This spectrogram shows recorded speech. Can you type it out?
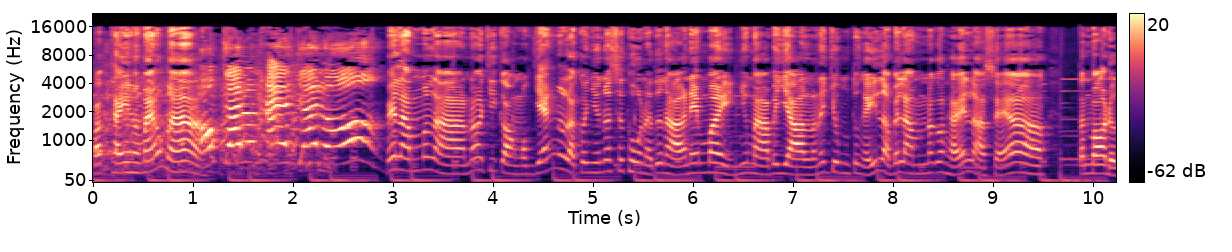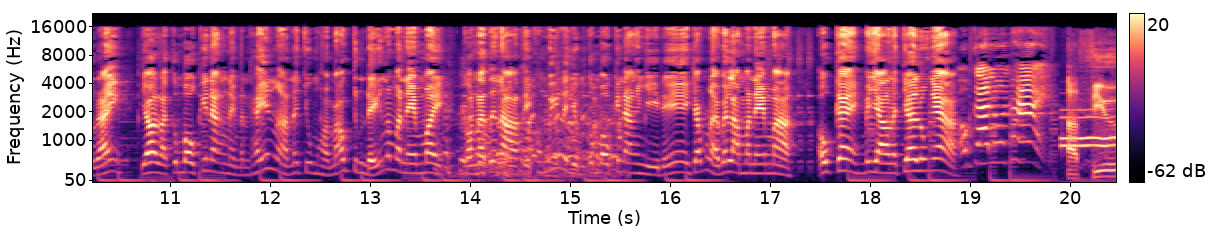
Bật thầy hồi máu mà. Ok luôn hai ơi chơi luôn. Bé lâm á là nó chỉ còn một dáng nữa là coi như nó sẽ thua này tôi nợ anh em ơi. Nhưng mà bây giờ là nói chung tôi nghĩ là bé lâm nó có thể là sẽ tanh bo được đấy. Do là combo kỹ năng này mình thấy là nói chung hồi máu kinh điển lắm anh em ơi. Còn là tới nào thì không biết là dùng combo kỹ năng gì để chống lại bé lâm anh em mà. Ok bây giờ là chơi luôn nha. Ok luôn hai. A few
